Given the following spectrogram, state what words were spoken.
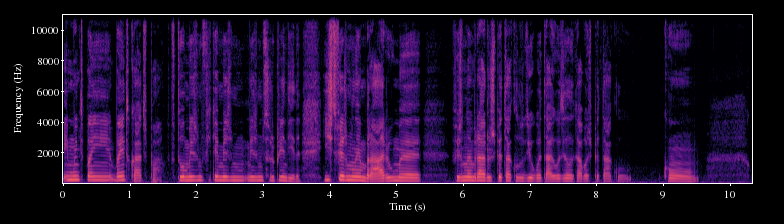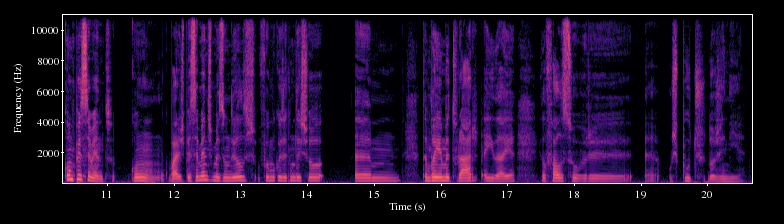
E muito bem, bem educados, pá. Estou mesmo, fiquei mesmo, mesmo surpreendida. Isto fez-me lembrar uma. Fez-me lembrar o espetáculo do Diogo Batáguas. Ele acaba o espetáculo com. com pensamento. Com vários pensamentos, mas um deles foi uma coisa que me deixou um, também a maturar a ideia. Ele fala sobre uh, os putos de hoje em dia.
